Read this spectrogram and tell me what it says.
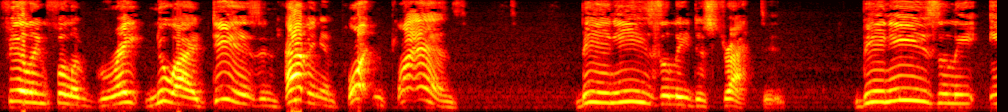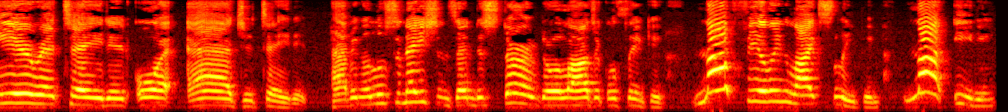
feeling full of great new ideas and having important plans, being easily distracted, being easily irritated or agitated, having hallucinations and disturbed or illogical thinking, not feeling like sleeping, not eating,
